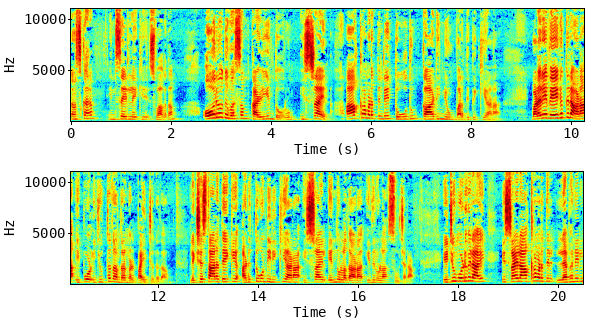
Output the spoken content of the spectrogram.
നമസ്കാരം. ഇൻസൈഡിലേക്ക് സ്വാഗതം. ഓരോ ദിവസം കഴിയും തോറും ഇസ്രായേൽ ആക്രമണത്തിന്റെ തോതും കാഠിന്യവും വർദ്ധിപ്പിക്കുകയാണ്. വളരെ വേഗത്തിലാണ് ഇപ്പോൾ യുദ്ധതന്ത്രങ്ങൾ പയറ്റുന്നത്. ലക്ഷ്യസ്ഥാനത്തേക്ക് അടുത്തുകൊണ്ടിരിക്കുകയാണ് ഇസ്രായേൽ എന്നുള്ളതാണ് ഇതിനുള്ള സൂചന. ഏറ്റവും ഒടുവിലായി ഇസ്രായേൽ ആക്രമണത്തിൽ ലബനിൽ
